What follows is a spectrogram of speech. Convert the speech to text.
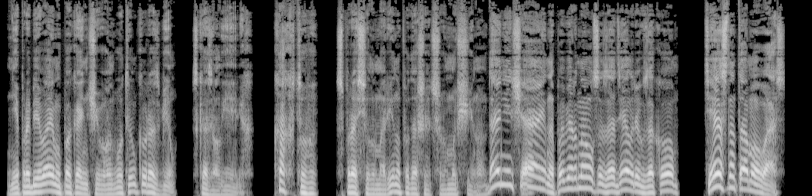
— Не пробивай ему пока ничего, он бутылку разбил, — сказал Эрих. — Как кто вы? — спросила Марина подошедшего мужчину. — Да нечаянно, повернулся, задел рюкзаком. Тесно там у вас.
